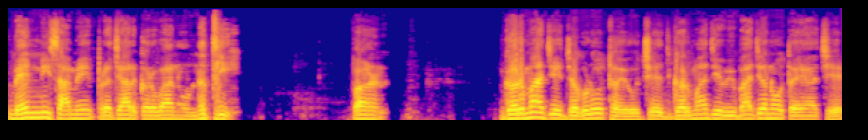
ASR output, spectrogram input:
બેનની સામે પ્રચાર કરવાનો નથી? પણ ઘરમાં જે ઝઘડો થયો છે, ઘરમાં જે વિભાજનો થયા છે,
